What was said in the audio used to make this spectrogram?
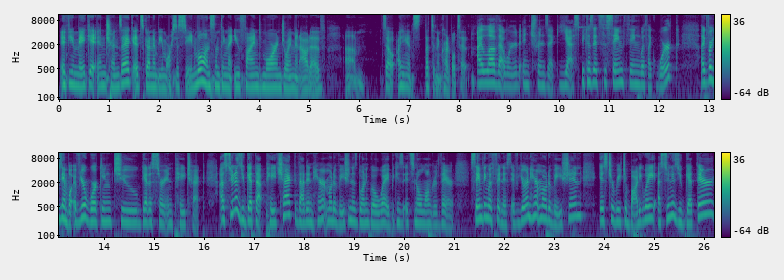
if you make it intrinsic, it's going to be more sustainable and something that you find more enjoyment out of. Um, so I think it's that's an incredible tip. I love that word intrinsic. Yes, because it's the same thing with like work. Like, for example, if you're working to get a certain paycheck, as soon as you get that paycheck, that inherent motivation is going to go away because it's no longer there. Same thing with fitness. If your inherent motivation is to reach a body weight, as soon as you get there,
